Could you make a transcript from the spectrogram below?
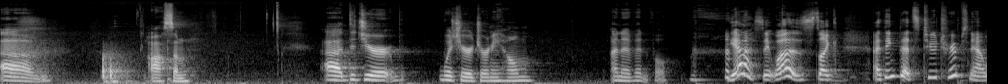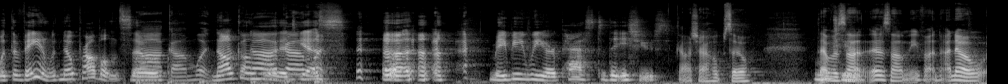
um, awesome. Uh, did your was your journey home uneventful? yes, it was. Like I think that's two trips now with the van with no problems. So Knock on wood. Knock on Knock wood. on yes. Maybe we are past the issues. Gosh, I hope so. That was too. not that was not any fun. I know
